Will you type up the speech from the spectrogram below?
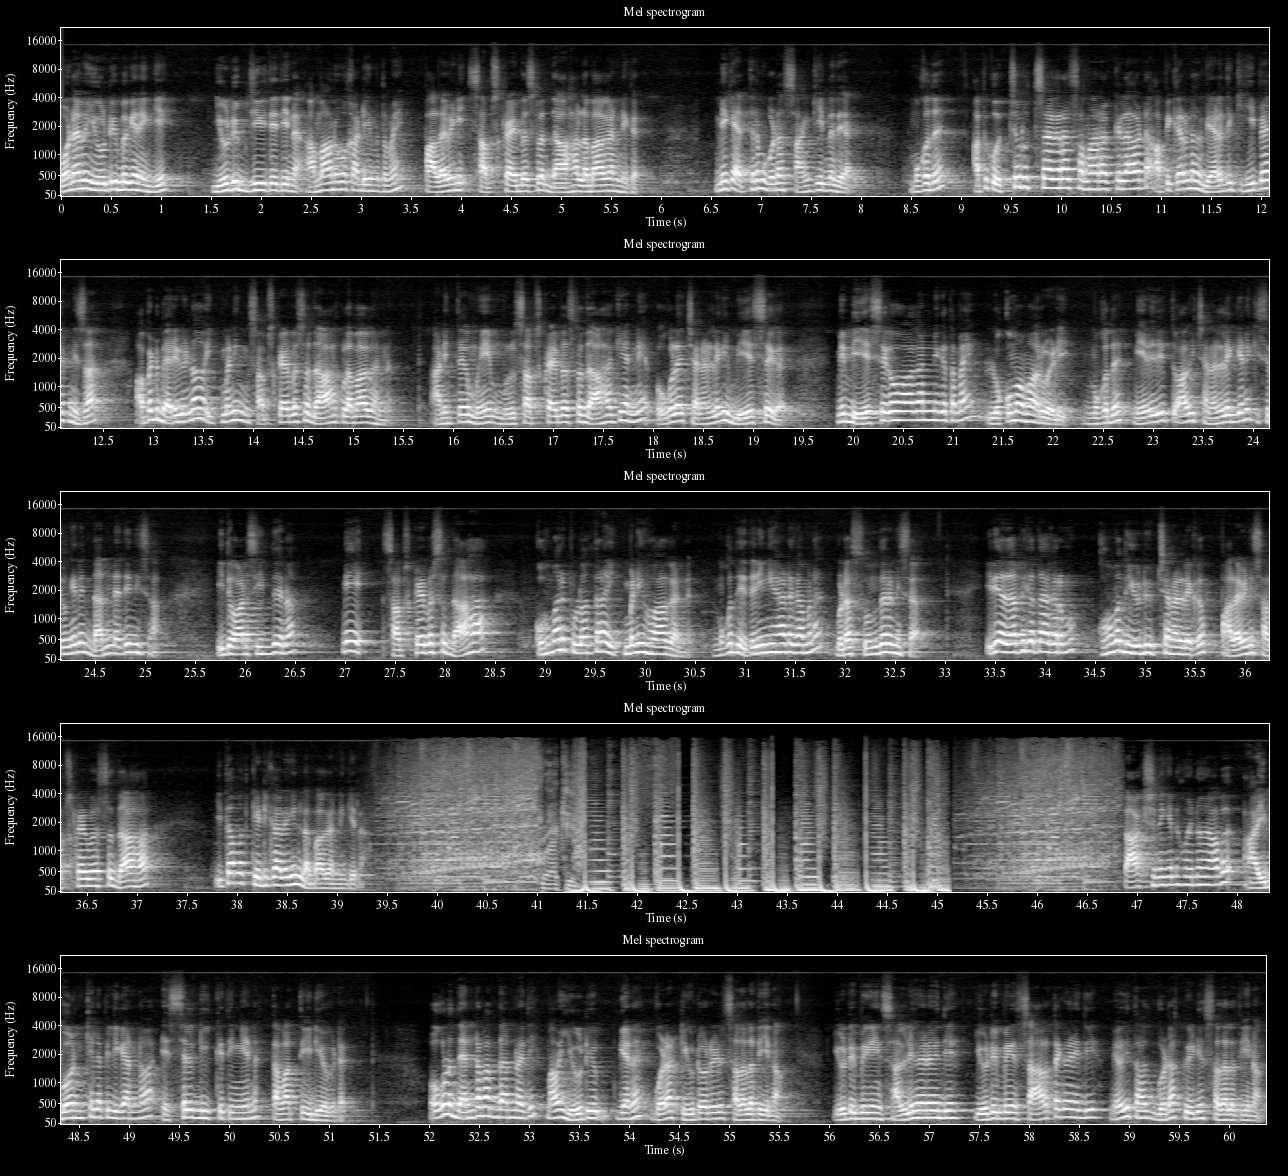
ඕනෑම YouTube කෙනෙක්ගේ YouTube ජීවිතය තියෙන අමාරුව කඩීම තමයි පළවෙනි සබස්ක්‍රයිබස්ල දාහ ලබාගන්න එක මේක ඇත්තරම ගොඩක් සංකීර්ණ දෙයක් මොකද අපි කොච්චර උත්සාහ කරත් සමහරක් වෙලාවට අපි කරන වැරදි කිහිපයක් නිසා අපිට බැරි වෙනවා ඉක්මනින් සබස්ක්‍රයිබර්ස්ලා 1000ක් ලබා ගන්න. අනිත් එක මේ මුල් සබස්ක්‍රයිබර්ස්ලා 1000 කියන්නේ ඔයගොල්ලෝ channel එකේ බේස් එක. මේ බේස් එක හොයාගන්න එක තමයි ලොකුම අමාරු වැඩි. මොකද මේ වෙලෙදිත් ඔයාගේ channel එක ගැන කිසිම කෙනෙක් දන්නේ නැති නිසා. ඉතින් ඔයාලට සිද්ධ වෙනවා මේ සබස්ක්‍රයිබර්ස්ලා 1000 කොහොම හරි පුළුවන් තරම් ඉක්මනින් හොයාගන්න. මොකද එතනින් එහාට ගමන ගොඩක් සුන්දර නිසා. ඉතින් අද අපි කතා කරමු කොහොමද YouTube channel එක පළවෙනි සබස්ක්‍රයිබර්ස්ලා 1000 ඉතාමත් කෙටි කාලෙකින් ලබා ගන්න කියලා. තාක්ෂණගෙන හොයනාව අයිබෝන් කියල පිළිගන්නවා එස්සල් ගීක්ක තිගෙන තවත් වීඩියෝකට ඔගුල දැන්ටපත් දන්න ඇති ම YouTube ගැන ගොඩ ටියටෝරල් සදල තින YouTube ගෙන් සල්ලි වෙන විදි YouTube සාර්ථක වෙනද මේක තවත් ගොඩක් වීඩිය සදල තිනවා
